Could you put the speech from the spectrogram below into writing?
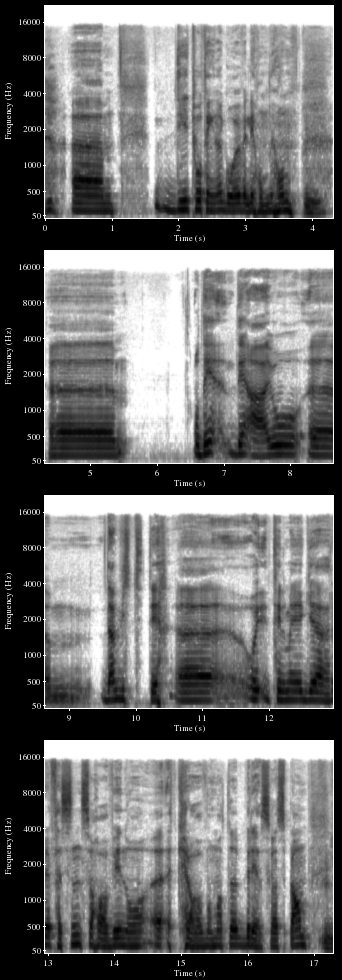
Eh, de to tingene går jo veldig hånd i hånd. Eh, og det, det er jo uh, Det er viktig. Uh, og til og med i GRFS-en så har vi nå et krav om at beredskapsplan mm.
